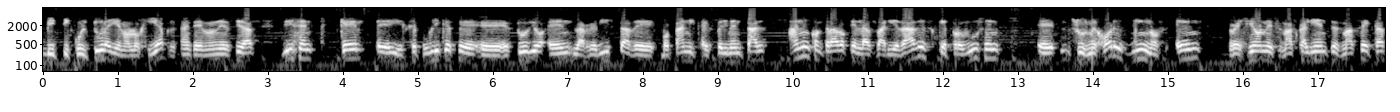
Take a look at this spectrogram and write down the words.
Viticultura y Enología, precisamente en la universidad, dicen que eh, se publique este eh, estudio en la revista de Botánica Experimental, han encontrado que las variedades que producen eh, sus mejores vinos en regiones más calientes, más secas,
